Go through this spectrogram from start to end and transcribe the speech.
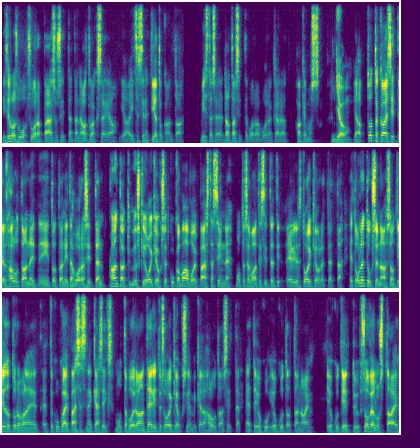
niin silloin on suora pääsy sitten tänne Atlakseen ja, ja itse sinne tietokantaan mistä se data sitten voidaan, voidaan käydä hakemassa. Joo. Ja totta kai sitten, jos halutaan, niin, niin tota, niitä voidaan sitten antaakin myöskin oikeuksia, että kuka vaan voi päästä sinne, mutta se vaatii sitten erilliset oikeudet, että, että oletuksena se on tietoturvallinen, että, että kuka ei pääse sinne käsiksi, mutta voidaan antaa erityisoikeuksia, mikäli halutaan sitten, että joku, joku tota noin, joku tietty sovellus tai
